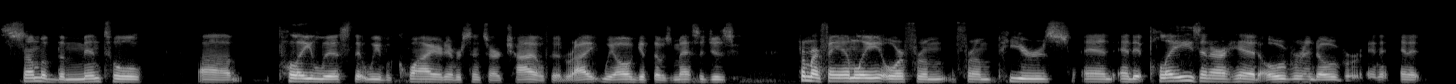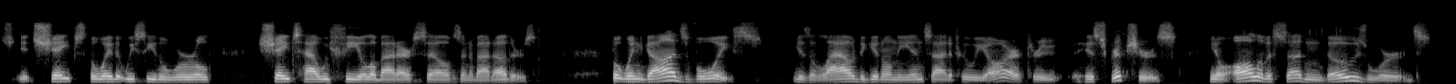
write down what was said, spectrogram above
some of the mental uh, playlists that we've acquired ever since our childhood. Right? We all get those messages from our family or from from peers, and and it plays in our head over and over, and it and it it shapes the way that we see the world, shapes how we feel about ourselves and about others. But when God's voice is allowed to get on the inside of who we are through his scriptures, you know, all of a sudden those words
